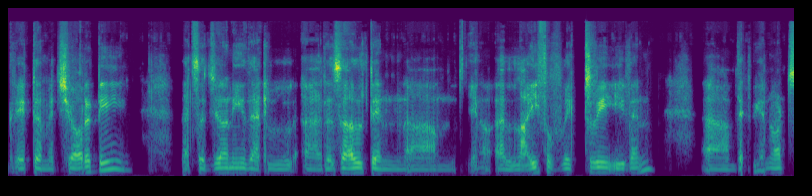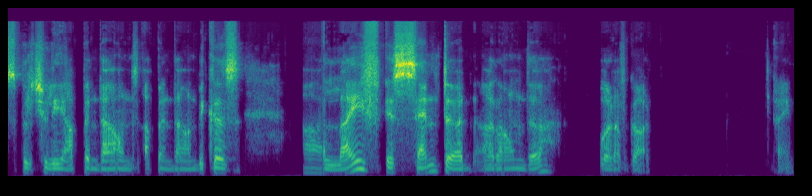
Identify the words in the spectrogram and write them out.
greater maturity. That's a journey that will result in um, you know a life of victory, even that we are not spiritually up and down, up and down, because our life is centered around the word of god right?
